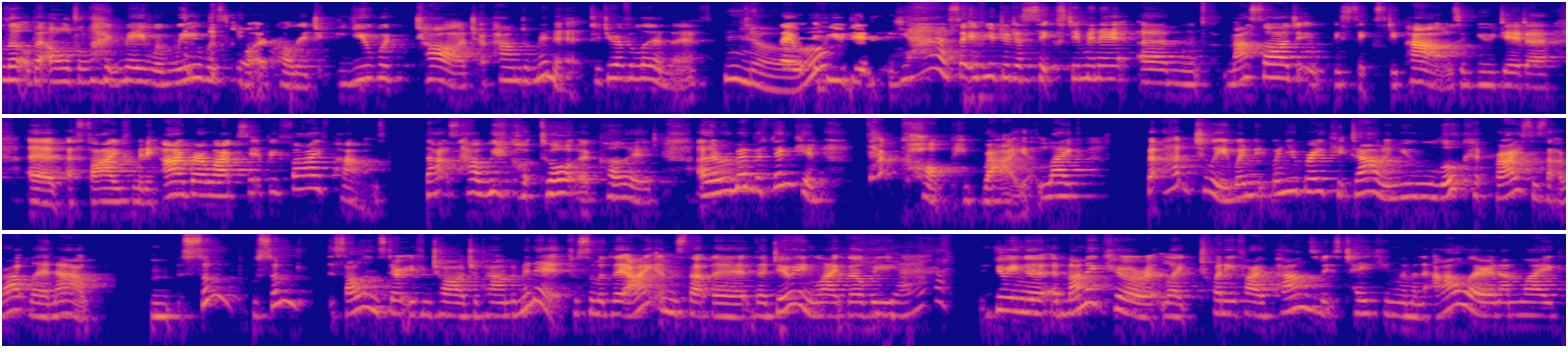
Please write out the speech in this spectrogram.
a little bit older like me. When we was taught at college, you would charge a pound a minute. Did you ever learn this? No. So if you did, yeah. So if you did a sixty-minute um, massage, it would be sixty pounds. If you did a, a a five-minute eyebrow wax, it'd be five pounds. That's how we got taught at college. And I remember thinking that can't be right. Like, but actually, when when you break it down and you look at prices that are out there now, some some salons don't even charge a pound a minute for some of the items that they're they're doing. Like they'll be yeah. doing a, a manicure at like 25 pounds and it's taking them an hour and i'm like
